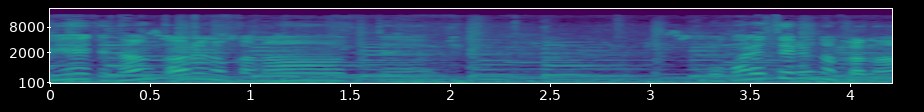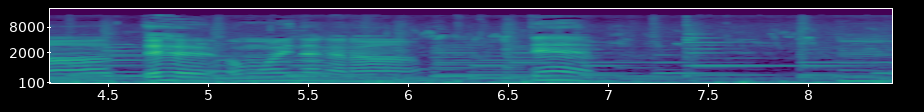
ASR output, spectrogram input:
LA で何かあるのかなって呼ばれてるのかなって思いながらでうん。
